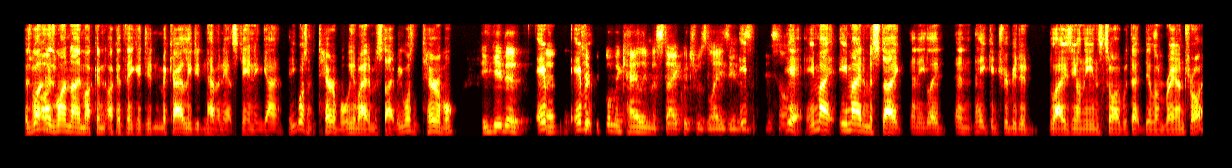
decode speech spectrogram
There's one, there's one name I can I can think of didn't. McKaylee didn't have an outstanding game. He wasn't terrible. He made a mistake, but he wasn't terrible. He did a, Every, a typical McKaylee mistake, which was lazy He- yeah, he made he made a mistake and he led and he contributed lazy on the inside with that Dylan Brown try.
